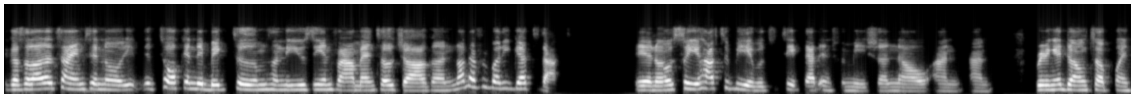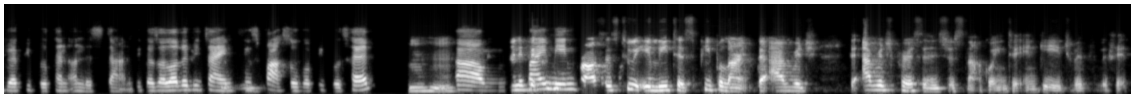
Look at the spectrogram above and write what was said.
Because a lot of times, you know, they talk in the big terms and they use the environmental jargon. Not everybody gets that. You know, so you have to be able to take that information now and and bring it down to a point where people can understand. Because a lot of the time mm-hmm. things pass over people's head Mm-hmm. Um, and if my main process too elitist, people aren't the average. The average person is just not going to engage with with it.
